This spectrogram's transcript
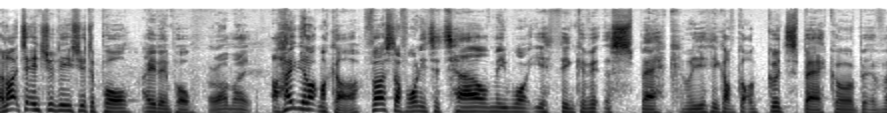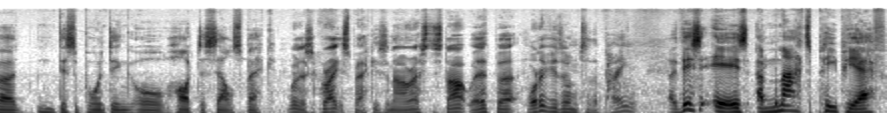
I'd like to introduce you to Paul. How you doing, Paul? All right, mate. I hope you like my car. First off, I want you to tell me what you think of it, the spec. And whether you think I've got a good spec or a bit of a disappointing or hard to sell spec. Well, it's a great spec. It's an RS to start with, but what have you done to the paint? Uh, This is a matte PPF,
